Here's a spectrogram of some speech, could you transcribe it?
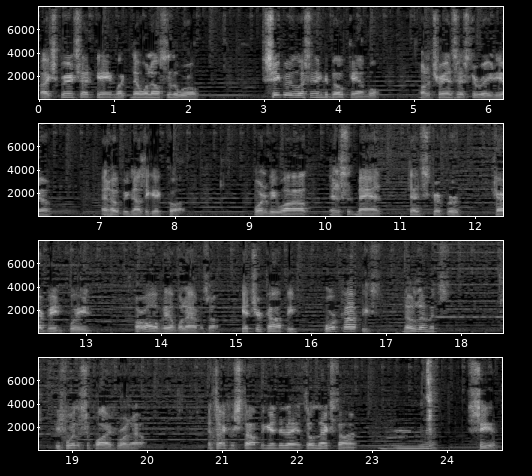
I experienced that game like no one else in the world. secretly listening to Bill Campbell on a transistor radio and hoping not to get caught. Born to be Wild, Innocent Man, Dead Stripper, Caribbean Queen are all available at Amazon. Get your copy or copies, no limits, before the supplies run out. And thanks for stopping in today. Until next time, see you.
